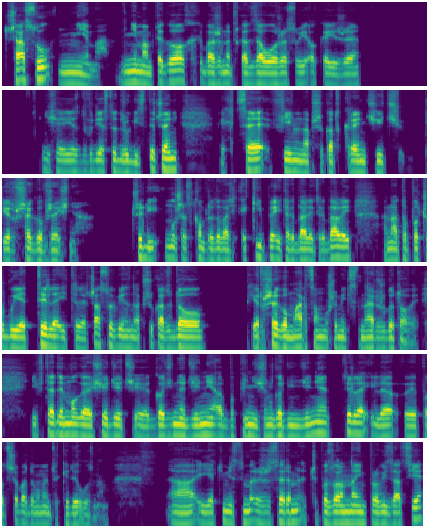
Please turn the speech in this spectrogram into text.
Czasu nie ma. Nie mam tego, chyba że na przykład założę sobie, ok, że dzisiaj jest 22 styczeń, chcę film na przykład kręcić 1 września. Czyli muszę skompletować ekipę i tak dalej, i tak dalej, a na to potrzebuję tyle i tyle czasu, więc na przykład do 1 marca muszę mieć scenariusz gotowy i wtedy mogę siedzieć e, godzinę dziennie albo 50 godzin dziennie, tyle ile e, potrzeba do momentu, kiedy uznam. A jakim jestem reżyserem, czy pozwalam na improwizację?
